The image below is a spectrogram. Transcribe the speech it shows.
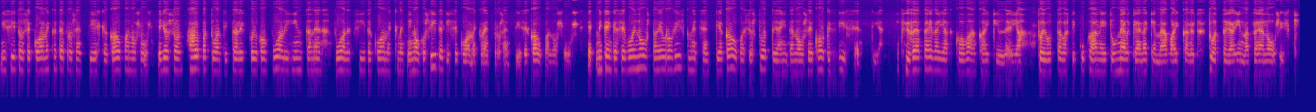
niin siitä on se 30 prosenttia ehkä kaupan osuus. Ja jos on halpa tuontitalikko, joka on puolihintainen, puolet siitä 30, niin onko siitäkin se 30 prosenttia se kaupan osuus? Että mitenkä se voi nousta euro 50 senttiä kaupassa, jos tuottajahinta nousee 35 senttiä? Et hyvää päivän jatkoa vaan kaikille ja toivottavasti kukaan ei tule nälkää näkemään, vaikka nyt tuottajahinnat vähän nousisikin.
